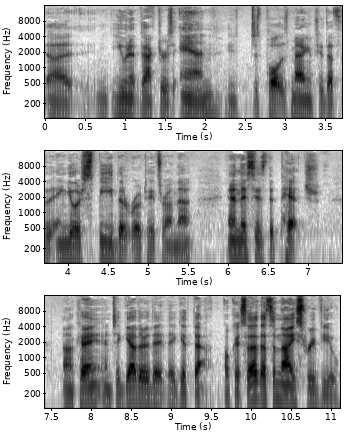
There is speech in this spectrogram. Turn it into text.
uh, unit vectors n. You just pull this magnitude. That's the angular speed that it rotates around that. And this is the pitch. Okay? And together they, they get that. Okay, so that, that's a nice review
